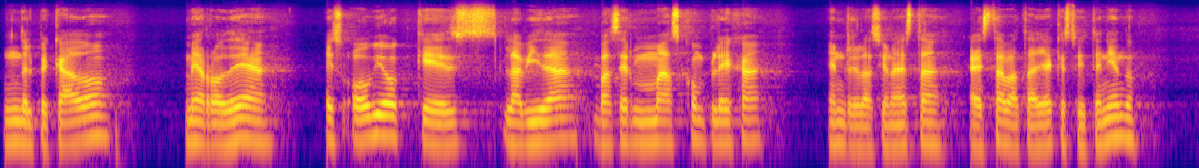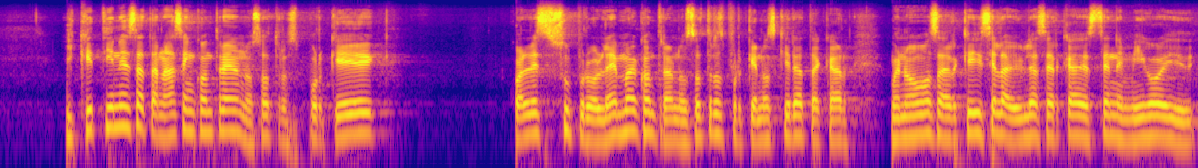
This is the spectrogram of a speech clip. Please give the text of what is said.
donde el pecado me rodea. Es obvio que es, la vida va a ser más compleja en relación a esta, a esta batalla que estoy teniendo. ¿Y qué tiene Satanás en contra de nosotros? ¿Por qué? ¿Cuál es su problema contra nosotros? ¿Por qué nos quiere atacar? Bueno, vamos a ver qué dice la Biblia acerca de este enemigo y,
